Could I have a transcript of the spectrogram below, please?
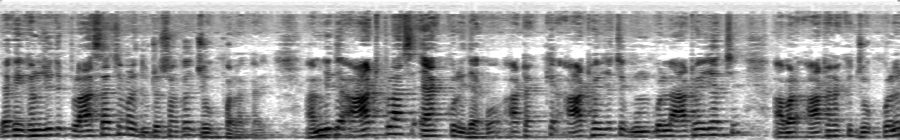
দেখো, এখানে যদি প্লাস আছে মানে দুটো সংখ্যা যোগফল আকারে। আমি যদি আট প্লাস এক করি, দেখো, আট এককে আট হয়ে যাচ্ছে, গুণ করলে আট হয়ে যাচ্ছে, আবার আট আর একে যোগ করলে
